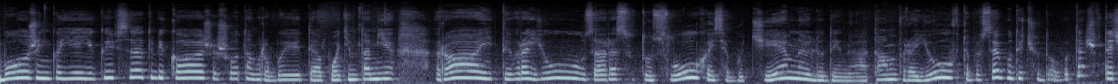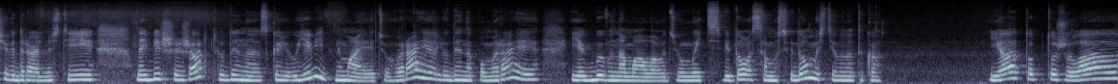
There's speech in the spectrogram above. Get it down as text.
Боженька є, який все тобі каже, що там робити, а потім там є рай, ти в раю, зараз тут слухайся, будь чемною людиною, а там в раю в тебе все буде чудово. Теж втеча від реальності. І найбільший жарт людина скаже, уявіть, немає цього рая, людина помирає, і якби вона мала оцю мить свідо... самосвідомості, вона така. Я, тобто, жила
